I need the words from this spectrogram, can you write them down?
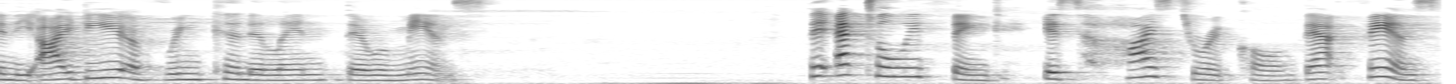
in the idea of rekindling their romance. They actually think it's hysterical that fans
